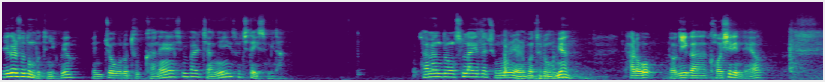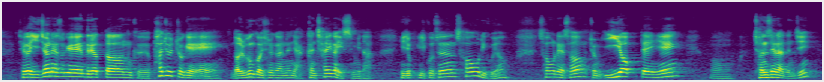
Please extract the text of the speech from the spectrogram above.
일괄소등 버튼이 있고요. 왼쪽으로 두 칸의 신발장이 설치되어 있습니다. 사면동 슬라이드 중문을 열고 들어오면 바로 여기가 거실인데요. 제가 이전에 소개해드렸던 그 파주 쪽에 넓은 거실과는 약간 차이가 있습니다. 이곳은 서울이고요. 서울에서 좀 2억대의 어, 전세라든지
